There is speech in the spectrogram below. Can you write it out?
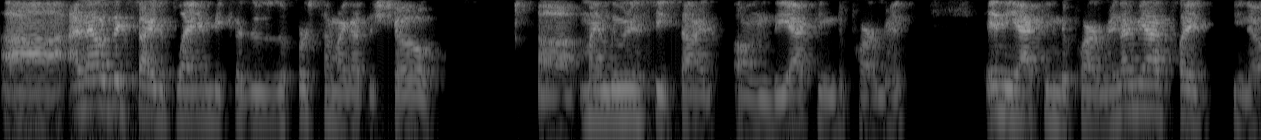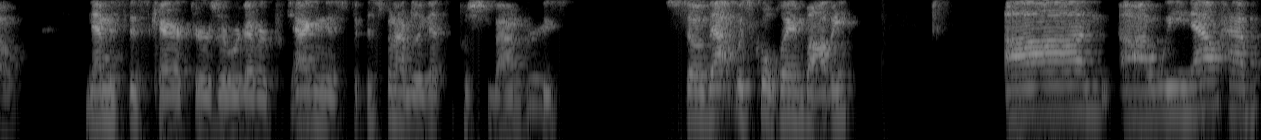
uh, and I was excited to play him because it was the first time I got to show uh, my lunacy side on the acting department. In the acting department, I mean, I've played you know nemesis characters or whatever protagonists, but this one I really got to push the boundaries. So that was cool playing Bobby. Um, uh, we now have a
